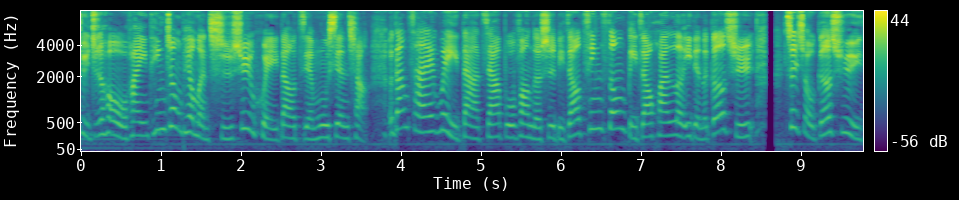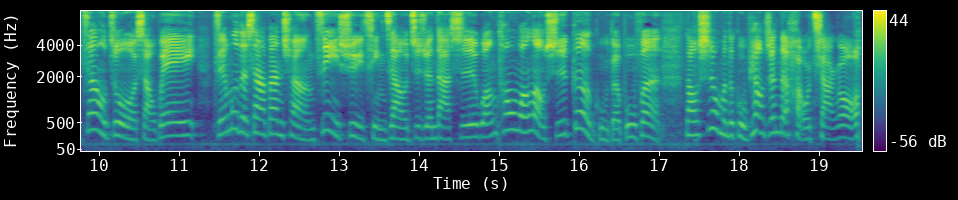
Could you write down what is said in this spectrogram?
曲之后，欢迎听众朋友们持续回到节目现场。而刚才为大家播放的是比较轻松、比较欢乐一点的歌曲，这首歌曲叫做《小薇》。节目的下半场继续请教至尊大师王通王老师个股的部分。老师，我们的股票真的好强哦！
